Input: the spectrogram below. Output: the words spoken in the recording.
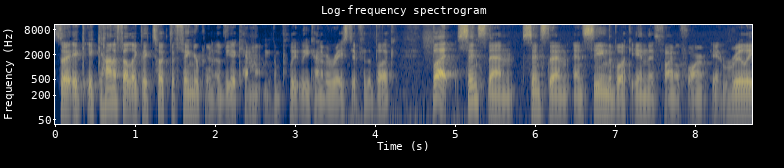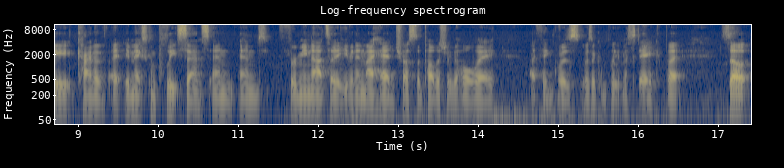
so it, it kind of felt like they took the fingerprint of the account and completely kind of erased it for the book. But since then, since then, and seeing the book in this final form, it really kind of it makes complete sense. And and for me not to even in my head trust the publisher the whole way, I think was was a complete mistake. But so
